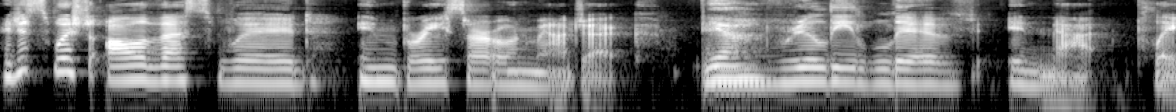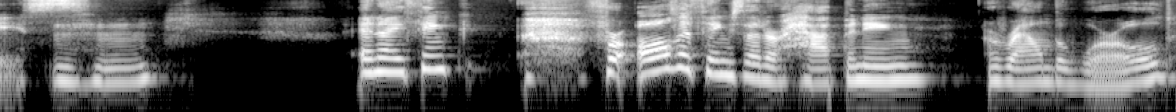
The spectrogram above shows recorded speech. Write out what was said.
I just wish all of us would embrace our own magic and Yeah. really live in that place. Mm-hmm. And I think for all the things that are happening around the world,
